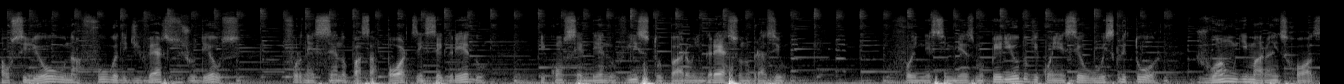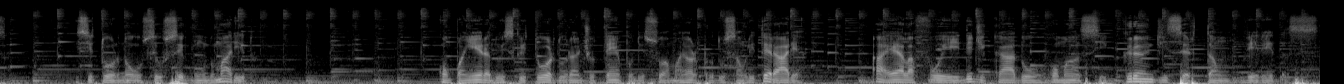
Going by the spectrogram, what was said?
auxiliou na fuga de diversos judeus, fornecendo passaportes em segredo e concedendo visto para o ingresso no Brasil. Foi nesse mesmo período que conheceu o escritor João Guimarães Rosa e se tornou seu segundo marido. Companheira do escritor durante o tempo de sua maior produção literária, a ela foi dedicado o romance Grande Sertão Veredas.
